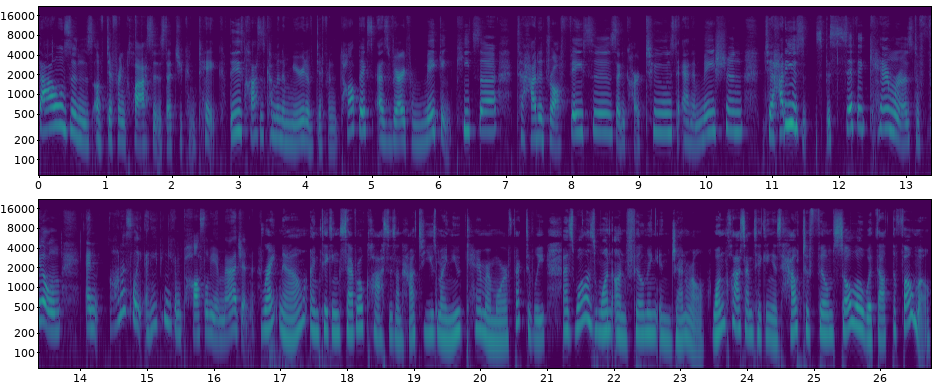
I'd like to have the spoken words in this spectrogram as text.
thousands of different classes that you can take. These classes come in a myriad of different topics as vary from making pizza to how to draw faces and cartoons to animation to how to use specific cameras to film and honestly anything you can possibly imagine. Right now, I'm taking several classes on how to use my new camera more effectively, as well as one on filming in general. One class I'm taking is how to film solo without the FOMO.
